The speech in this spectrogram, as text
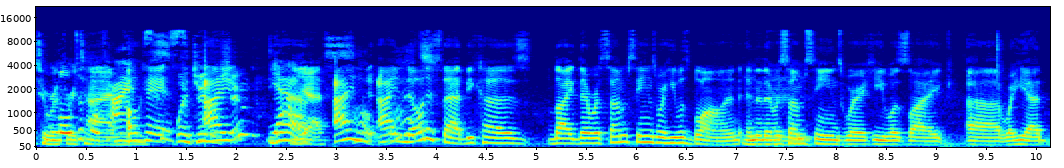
two or Multiple three times. times. Okay. Wait, during the shoot? Yeah. Yes. I Oh, I noticed that because like there were some scenes where he was blonde, and then there were some scenes where he was like uh where he had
